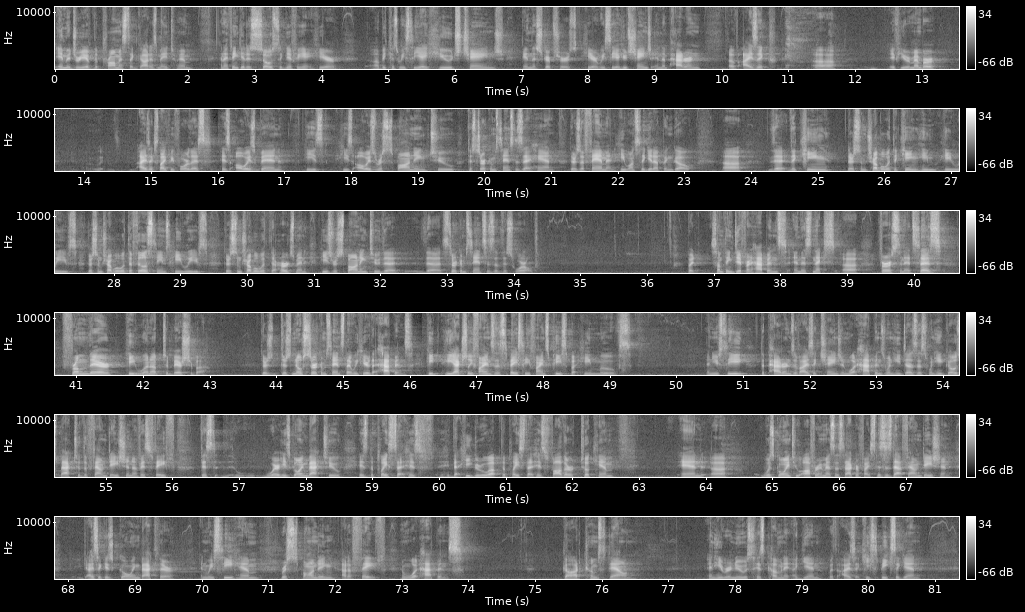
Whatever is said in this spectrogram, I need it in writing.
imagery of the promise that God has made to him. And I think it is so significant here uh, because we see a huge change in the scriptures here. We see a huge change in the pattern of Isaac. Uh, if you remember, Isaac's life before this has always been he's, he's always responding to the circumstances at hand. There's a famine, he wants to get up and go. Uh, the, the king there's some trouble with the king, he, he leaves. There's some trouble with the Philistines, he leaves. There's some trouble with the herdsman. He's responding to the, the circumstances of this world. But something different happens in this next uh, verse, and it says, From there he went up to Beersheba. There's, there's no circumstance that we hear that happens. He, he actually finds this space, he finds peace, but he moves. And you see the patterns of Isaac change and what happens when he does this, when he goes back to the foundation of his faith. This, where he's going back to is the place that, his, that he grew up, the place that his father took him and uh, was going to offer him as a sacrifice. This is that foundation. Isaac is going back there, and we see him responding out of faith. And what happens? God comes down and he renews his covenant again with Isaac. He speaks again.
